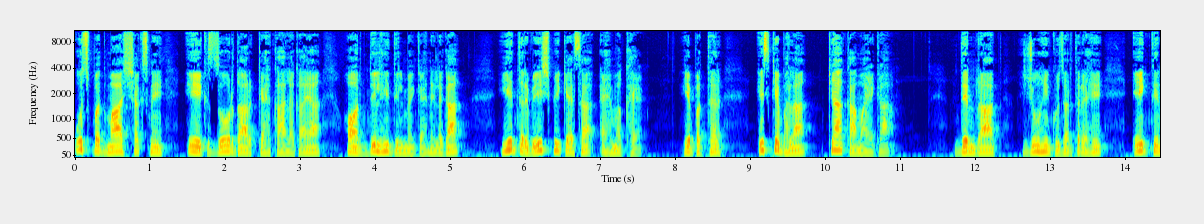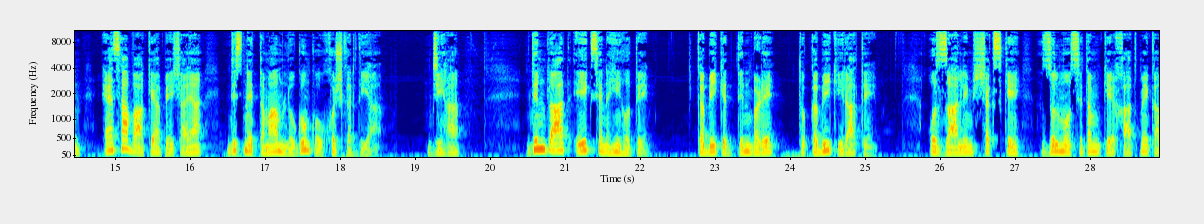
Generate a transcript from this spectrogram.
اس بدماش شخص نے ایک زوردار کہکا لگایا اور دل ہی دل میں کہنے لگا، یہ درویش بھی کیسا احمق ہے۔ یہ پتھر اس کے بھلا کیا کام آئے گا؟ دن رات یوں ہی گزرتے رہے، ایک دن ایسا واقعہ پیش آیا جس نے تمام لوگوں کو خوش کر دیا۔ جی ہاں دن رات ایک سے نہیں ہوتے، کبھی کے دن بڑے تو کبھی کی راتیں۔ اس ظالم شخص کے ظلم و ستم کے خاتمے کا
